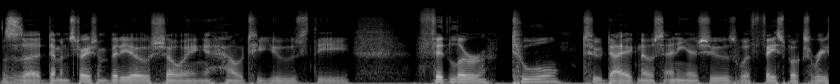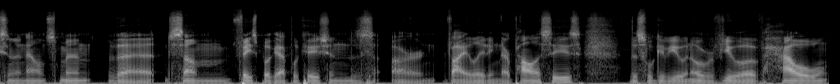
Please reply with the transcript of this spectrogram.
This is a demonstration video showing how to use the Fiddler tool to diagnose any issues with Facebook's recent announcement that some Facebook applications are violating their policies. This will give you an overview of how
